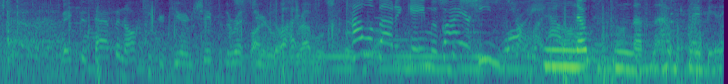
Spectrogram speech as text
it. Make happen, I'll keep your gear in shape for the rest of your life. How about a game of machine strike? Nope, not now. Maybe later.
